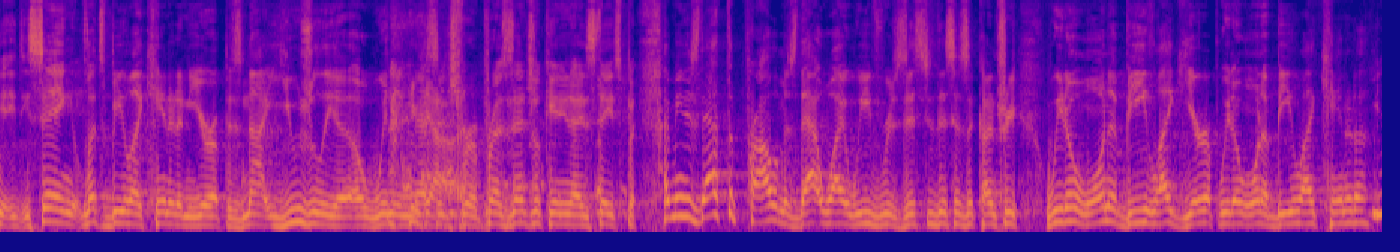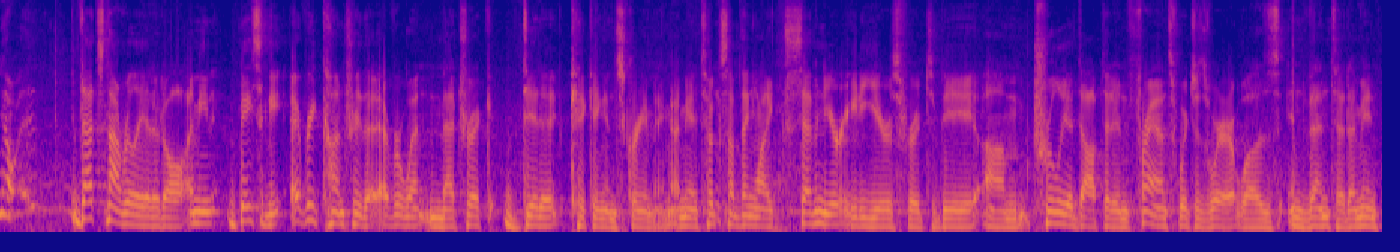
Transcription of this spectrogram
eh, saying, let's be like Canada and Europe is not usually a, a winning message yeah. for a presidential candidate in the United States. But, I mean, is that the problem? Is that why we've resisted this as a country? We don't want to be like Europe. We don't want to be like Canada? You know, that's not really it at all. I mean, basically, every country that ever went metric did it kicking and screaming. I mean, it took something like 70 or 80 years for it to be um, truly adopted in France, which is where it was invented. I mean,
